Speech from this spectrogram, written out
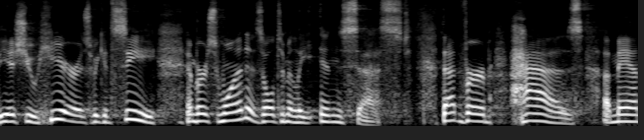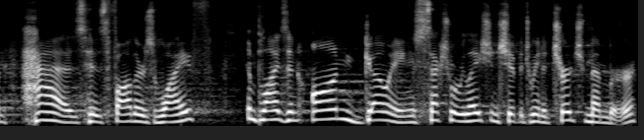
The issue here, as we can see in verse 1, is ultimately incest. That verb has, a man has his father's wife implies an ongoing sexual relationship between a church member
